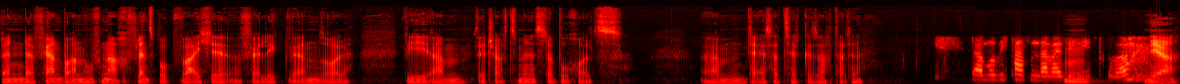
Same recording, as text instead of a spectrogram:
wenn der Fernbahnhof nach Flensburg-Weiche verlegt werden soll, wie ähm, Wirtschaftsminister Buchholz ähm, der SAZ gesagt hatte. Da muss ich passen, da weiß hm. ich nicht drüber. Ja.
